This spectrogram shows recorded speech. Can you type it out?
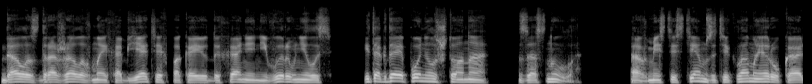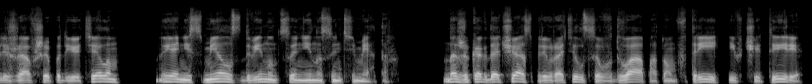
Даллас дрожала в моих объятиях, пока ее дыхание не выровнялось, и тогда я понял, что она заснула. А вместе с тем затекла моя рука, лежавшая под ее телом, но я не смел сдвинуться ни на сантиметр. Даже когда час превратился в два, потом в три и в четыре,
